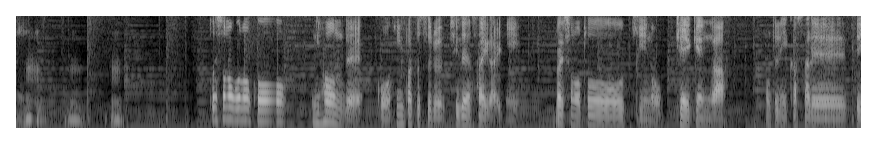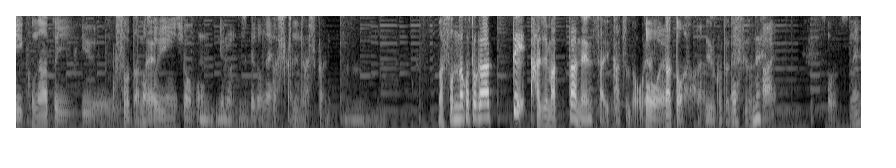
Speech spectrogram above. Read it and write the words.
うん。うん。うん。にその後のこう日本でこう頻発する自然災害にやっぱりその時の経験が本当に生かされていくなというそうだね。まあ、そういう印象も受けるんですけどね。確かにうん。確かに。うん。まあ、そんなことがあって始まった年祭活動をやったということですよね。はい。そうですね。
